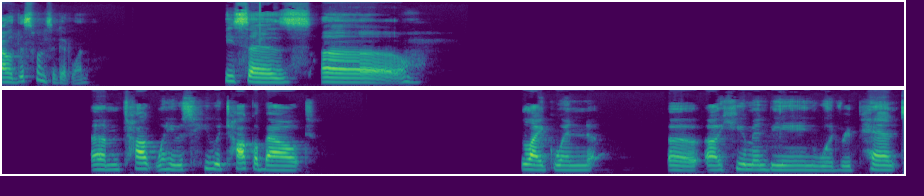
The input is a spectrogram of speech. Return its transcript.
Oh, this one's a good one. He says, uh, um, talk when he was he would talk about like when a, a human being would repent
